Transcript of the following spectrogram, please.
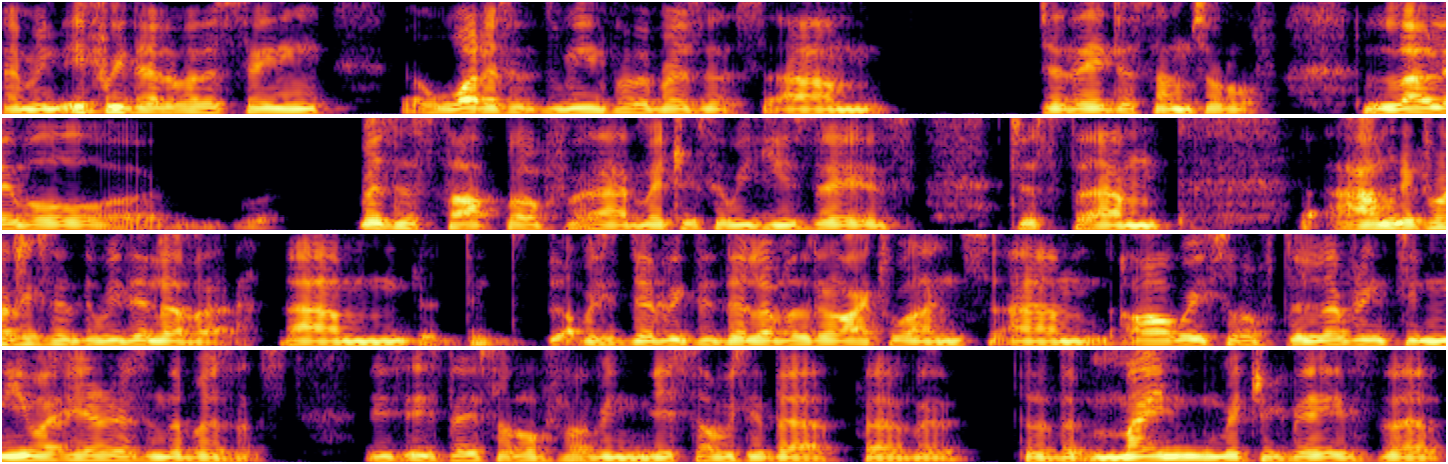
I mean, if we deliver this thing, what does it mean for the business? Um, so they're just some sort of low level business type of uh, metrics that we use there is just um, how many projects did we deliver? Um, obviously, did we deliver the right ones? Um, are we sort of delivering to newer areas in the business? Is, is there sort of, I mean, yes, obviously the the, the, the main metric there is the,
